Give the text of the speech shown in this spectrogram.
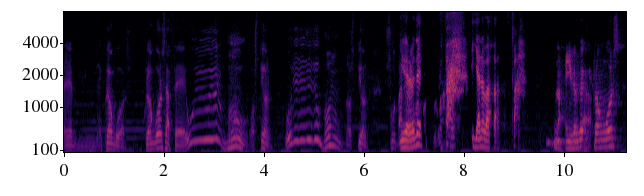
eh, Clone Wars. Clone Wars hace... uy, uy, uy, bu, Ostión. Uy, uy, uy, uy, bum, Ostión. Sube Y de repente, baja. Y ya no baja. ¡Fa! no, yo creo que. Clone Wars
